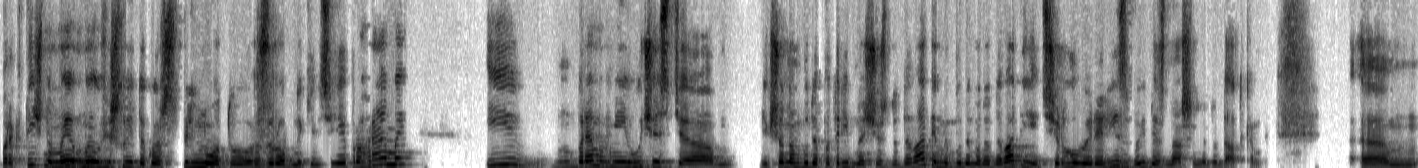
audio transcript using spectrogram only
практично ми, ми увійшли також в спільноту розробників цієї програми і ну, беремо в ній участь. е, Якщо нам буде потрібно щось додавати, ми будемо додавати, і черговий реліз вийде з нашими додатками. Ем,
